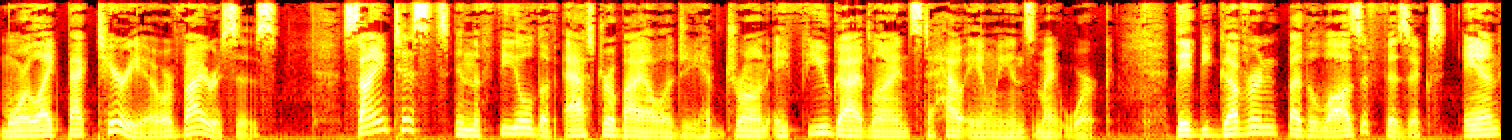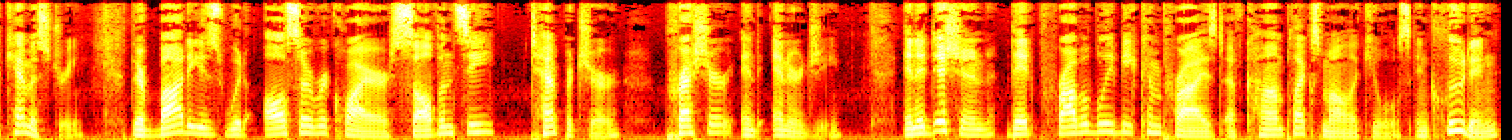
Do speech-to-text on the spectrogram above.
more like bacteria or viruses? Scientists in the field of astrobiology have drawn a few guidelines to how aliens might work. They'd be governed by the laws of physics and chemistry. Their bodies would also require solvency, temperature, pressure, and energy. In addition, they'd probably be comprised of complex molecules, including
